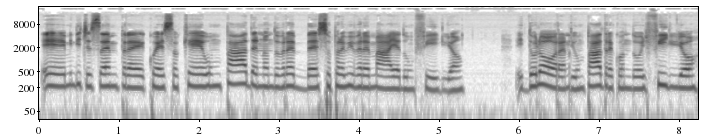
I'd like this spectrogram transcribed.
e mi dice sempre questo, che un padre non dovrebbe sopravvivere mai ad un figlio il dolore di un padre quando il figlio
